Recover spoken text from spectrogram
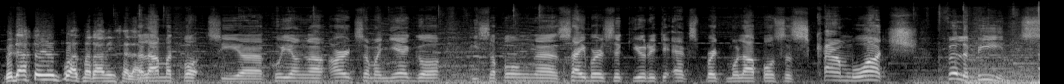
Good afternoon po at maraming salamat. Salamat po si ah, Kuyang ah, Art Samaniego, isa pong ah, cybersecurity expert mula po sa Scam Watch Philippines.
